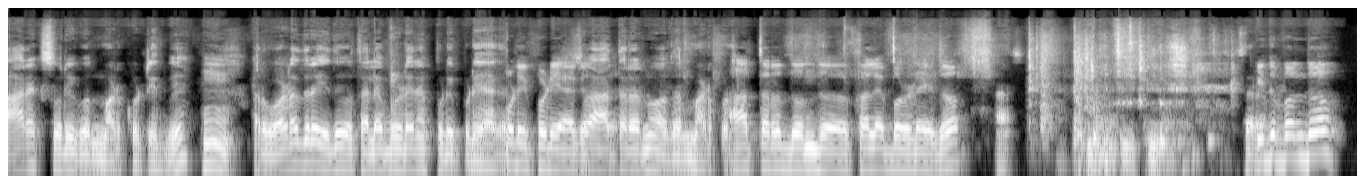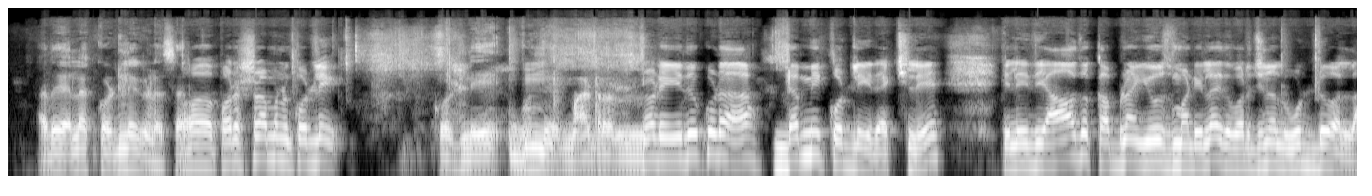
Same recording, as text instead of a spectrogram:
ಆರ್ ಎಕ್ಸ್ ಊರಿಗೆ ಒಂದು ಮಾಡ್ಕೊಟ್ಟಿದ್ವಿ. ಹ್ಮ್. ಅವ್ರು ಹೊಡೆದ್ರೆ ಇದು ತಲೆಬುರುಡೆನೆ ಪುಡಿ ಪುಡಿ ಆಗುತ್ತೆ. ಪುಡಿ ಪುಡಿ ಆಗ ಆ ತರನು ಅದನ್ನ ಮಾಡ್ಕೊಡ್ತೀವಿ. ಆ ತರದೊಂದು ತಲೆ ಬುರುಡೆ ಇದು. ಹಾ. ಇದು ಬಂದು ಅದು ಎಲ್ಲ ಕೊಡ್ಲಿಗಳು ಸರ್. ಪರಶುರಾಮನ ಕೊಡ್ಲಿ. ಕೊಡ್ಲಿ ಮಾಡ್ರಲ್ ನೋಡಿ ಇದು ಕೂಡ ಡಮ್ಮಿ ಕೊಡ್ಲಿ ಇದೆ ಆಕ್ಚುಲಿ ಇಲ್ಲಿ ಇದು ಯಾವುದು ಕಬ್ಬಣ ಯೂಸ್ ಮಾಡಿಲ್ಲ ಇದು ಒರಿಜಿನಲ್ ವುಡ್ ಅಲ್ಲ.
